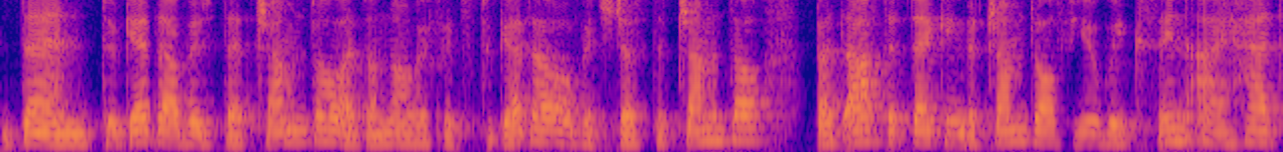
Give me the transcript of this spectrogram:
Then together with the tramadol, I don't know if it's together or if it's just the tramadol, but after taking the tramadol a few weeks in, I had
